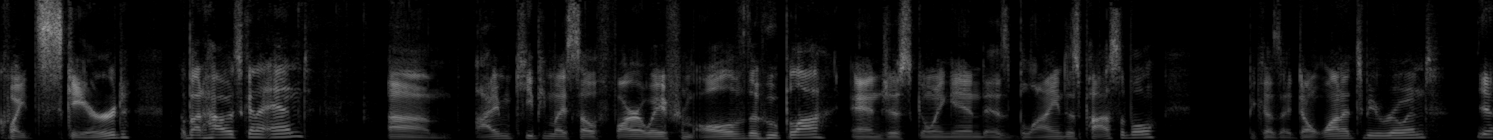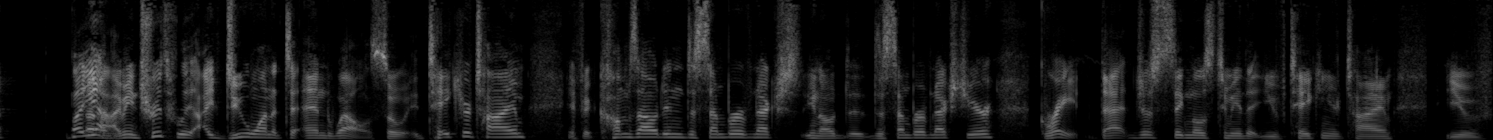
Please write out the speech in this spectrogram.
quite scared about how it's going to end. Um, I'm keeping myself far away from all of the hoopla and just going in as blind as possible because I don't want it to be ruined. Yeah. But yeah, Um, I mean, truthfully, I do want it to end well. So take your time. If it comes out in December of next, you know, d- December of next year, great. That just signals to me that you've taken your time. You've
